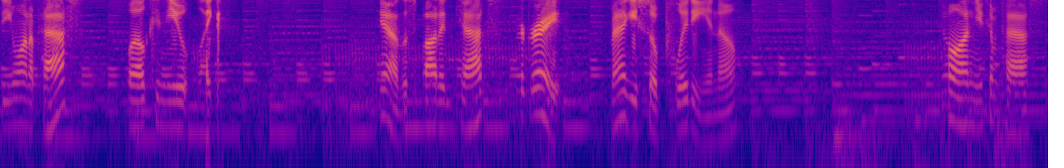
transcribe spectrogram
do you want to pass? Well, can you, like... Yeah, the spotted cats? They're great. Maggie's so pretty, you know? Go on, you can pass.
